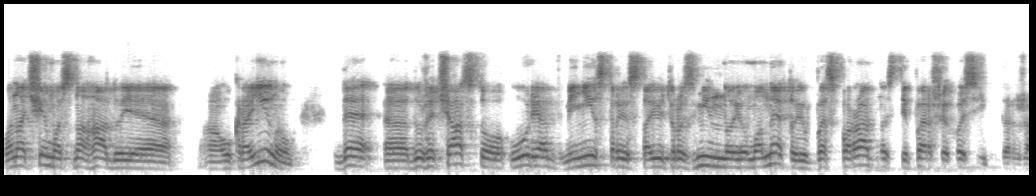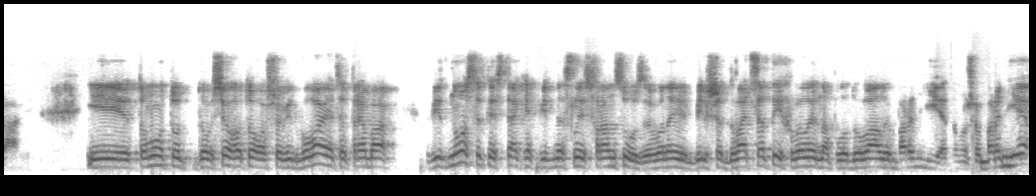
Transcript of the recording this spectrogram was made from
вона чимось нагадує Україну, де е, дуже часто уряд, міністри стають розмінною монетою безпорадності перших осіб в державі. І тому тут до всього того, що відбувається, треба відноситись так, як віднеслись французи. Вони більше 20 хвилин аплодували Барньє, тому що Барньє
